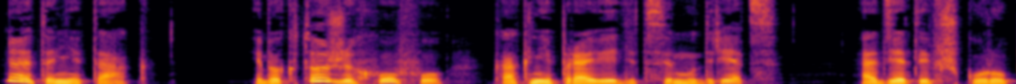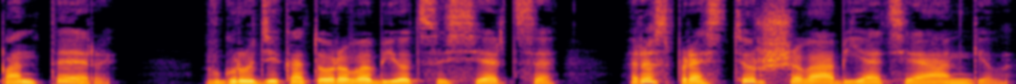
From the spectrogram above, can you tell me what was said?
но это не так, ибо кто же Хуфу, как не провидец и мудрец, одетый в шкуру пантеры, в груди которого бьется сердце распростершего объятия ангела.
